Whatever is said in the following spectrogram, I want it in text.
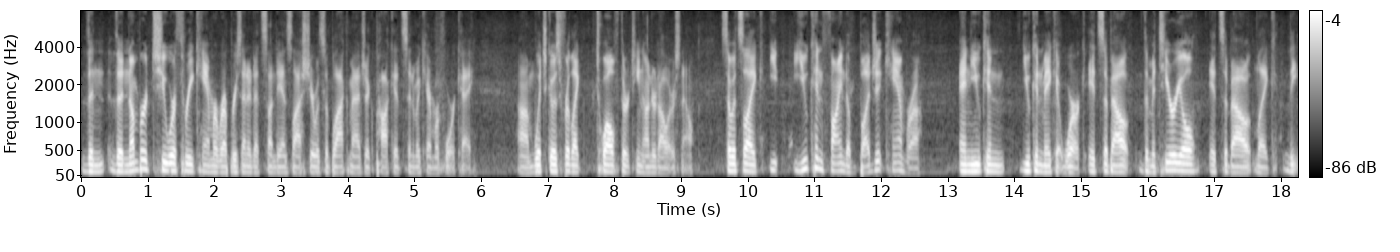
the the number two or three camera represented at Sundance last year was the Blackmagic Pocket Cinema Camera 4K, um, which goes for like twelve, thirteen hundred dollars now. So it's like you, you can find a budget camera, and you can you can make it work. It's about the material. It's about like the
